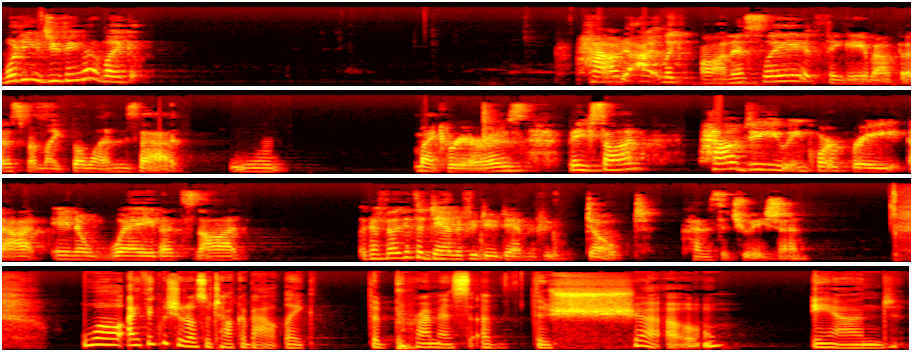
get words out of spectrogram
what do you do? You think that like, how do I like honestly thinking about this from like the lens that my career is based on? How do you incorporate that in a way that's not like I feel like it's a damn if you do, damn if you don't kind of situation. well, I think we should also talk about like the premise of the show and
